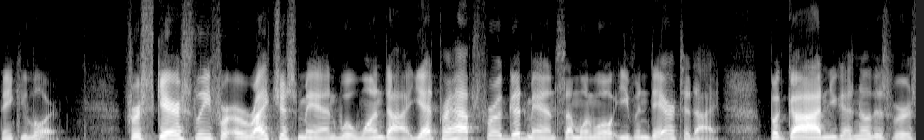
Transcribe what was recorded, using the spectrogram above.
Thank you, Lord. For scarcely for a righteous man will one die, yet perhaps for a good man someone will even dare to die. But God, and you guys know this verse,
